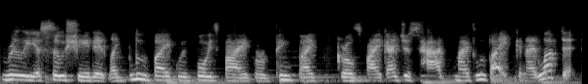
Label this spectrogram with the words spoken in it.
really associated like blue bike with boys' bike or pink bike with girls' bike. I just had my blue bike and I loved it.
